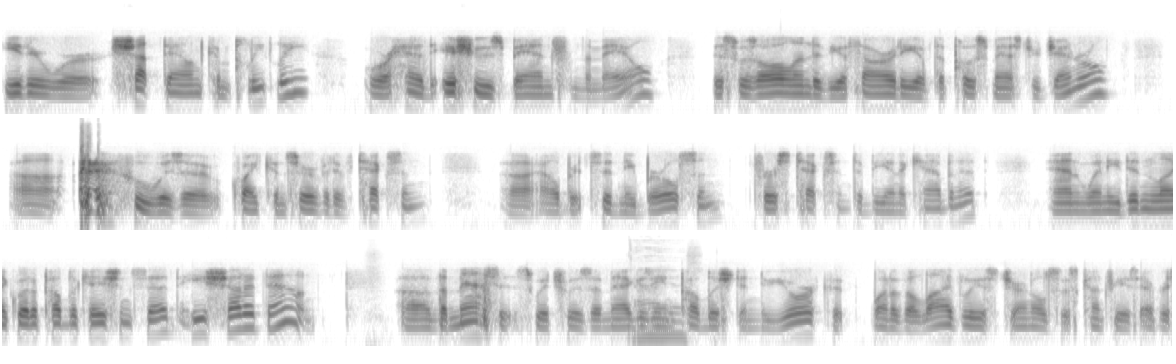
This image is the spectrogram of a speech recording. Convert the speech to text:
either were shut down completely or had issues banned from the mail. This was all under the authority of the Postmaster General, uh, who was a quite conservative Texan, uh, Albert Sidney Burleson, first Texan to be in a cabinet. And when he didn't like what a publication said, he shut it down. Uh, the Masses, which was a magazine yes. published in New York, that one of the liveliest journals this country has ever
